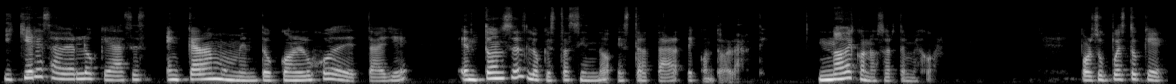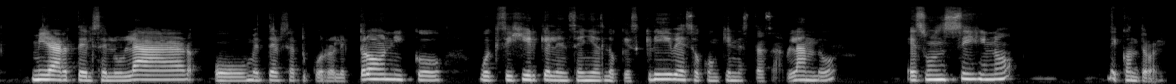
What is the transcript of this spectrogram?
y quiere saber lo que haces en cada momento con lujo de detalle, entonces lo que está haciendo es tratar de controlarte, no de conocerte mejor. Por supuesto que mirarte el celular o meterse a tu correo electrónico o exigir que le enseñes lo que escribes o con quién estás hablando es un signo de control.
